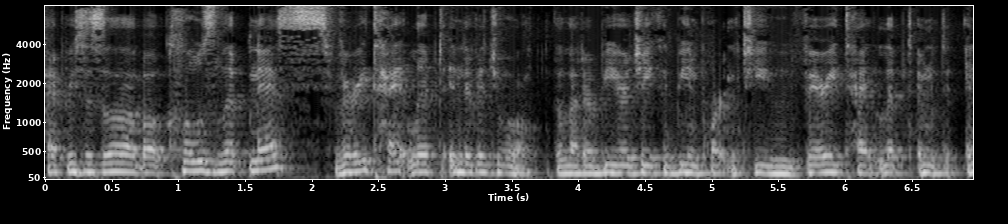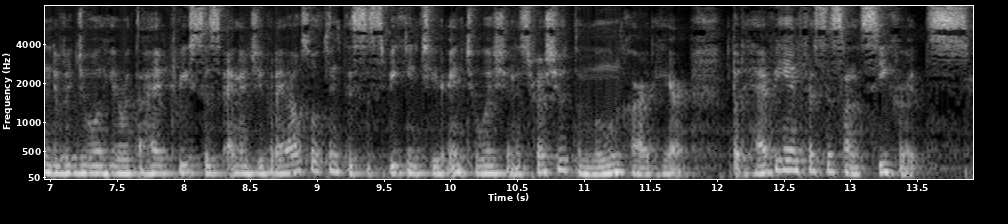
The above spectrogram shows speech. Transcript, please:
High Priestess is all about closed-lippedness, very tight-lipped individual. The letter B or J could be important to you. Very tight-lipped individual here with the High Priestess energy. But I also think this is speaking to your intuition, especially with the Moon card here. But heavy emphasis on secrets.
